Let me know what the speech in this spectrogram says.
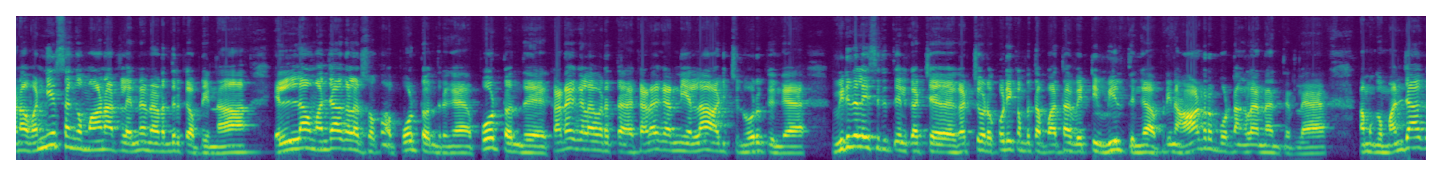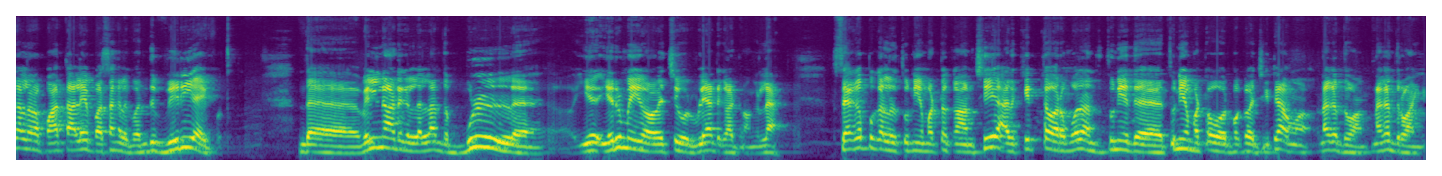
ஆனால் வன்னியர் சங்க மாநாட்டில் என்ன நடந்திருக்கு அப்படின்னா எல்லாம் மஞ்சா கலர் சொக்கா போட்டு வந்துருங்க போட்டு வந்து கடை கலவரத்தை கடை கண்ணி எல்லாம் அடிச்சு நொறுக்குங்க. விடுதலை சிறுத்தைகள் கட்சி கட்சியோட கொடிக்கம்பத்தை பார்த்தா வெட்டி வீழ்த்துங்க அப்படின்னு ஆர்டர் போட்டாங்களா என்னன்னு தெரியல. நமக்கு மஞ்சா கலரை பார்த்தாலே பசங்களுக்கு வந்து வெறி ஆயிப்போகுது. இந்த வெளிநாடுகள்லாம் இந்த புல் எ- எருமையை வச்சு ஒரு விளையாட்டு காட்டுவாங்கல்ல சிகப்பு கலர் துணியை மட்டும் காமிச்சு அது கிட்ட வரும்போது அந்த துணியை துணியை மட்டும் ஒரு பக்கம் வச்சுக்கிட்டு அவங்க நகர்த்துவாங்க நகர்த்துருவாங்க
